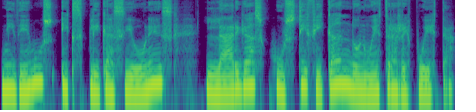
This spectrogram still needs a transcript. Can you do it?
ni demos explicaciones largas justificando nuestra respuesta.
